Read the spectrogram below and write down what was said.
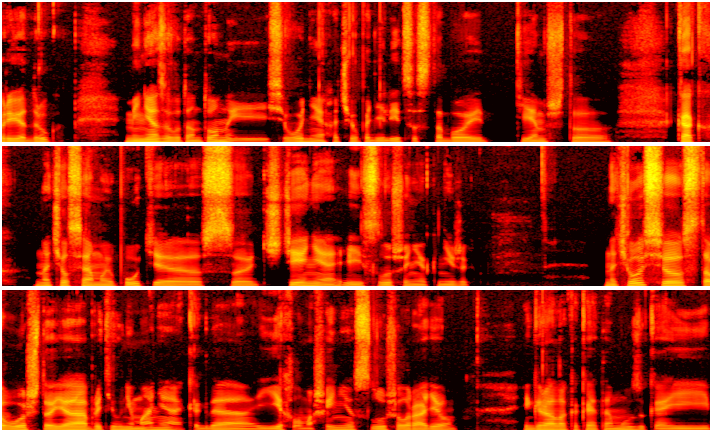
Привет, друг. Меня зовут Антон, и сегодня я хочу поделиться с тобой тем, что как начался мой путь э, с чтения и слушания книжек. Началось все с того, что я обратил внимание, когда ехал в машине, слушал радио, играла какая-то музыка и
